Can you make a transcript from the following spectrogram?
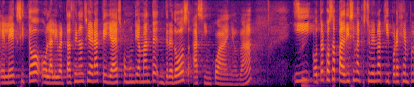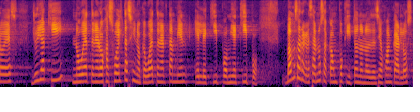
el éxito o la libertad financiera que ya es como un diamante entre dos a cinco años, ¿va? Y otra cosa padrísima que estoy viendo aquí, por ejemplo, es, yo ya aquí no voy a tener hojas sueltas, sino que voy a tener también el equipo, mi equipo. Vamos a regresarnos acá un poquito, donde nos decía Juan Carlos,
